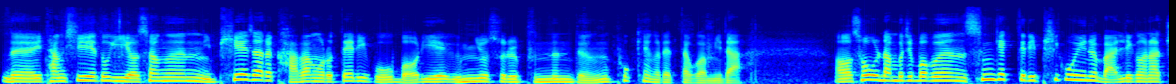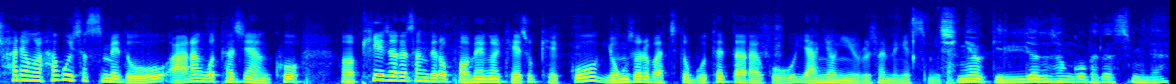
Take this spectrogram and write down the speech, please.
네, 당시에도 이 여성은 피해자를 가방으로 때리고 머리에 음료수를 붓는 등 폭행을 했다고 합니다. 어, 서울 남부지법은 승객들이 피고인을 말리거나 촬영을 하고 있었음에도 아랑곳하지 않고 어, 피해자를 상대로 범행을 계속했고 용서를 받지도 못했다라고 양형 이유를 설명했습니다. 징역 1년 선고받았습니다.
